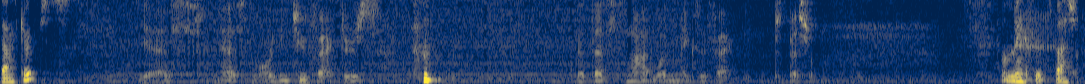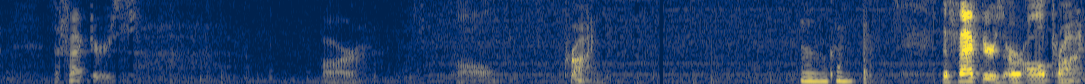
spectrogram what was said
factors. Has more than two factors that that's not what makes it fact special What makes it special? the factors are all prime Oh, okay. the factors are all prime.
